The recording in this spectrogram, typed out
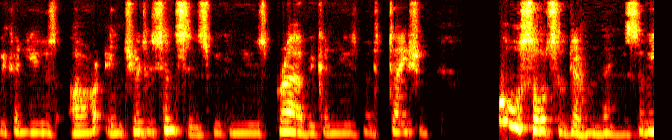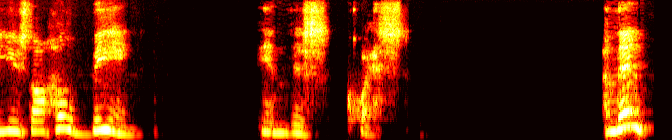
We can use our intuitive senses, we can use prayer, we can use meditation, all sorts of different things. So we used our whole being in this quest. And then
